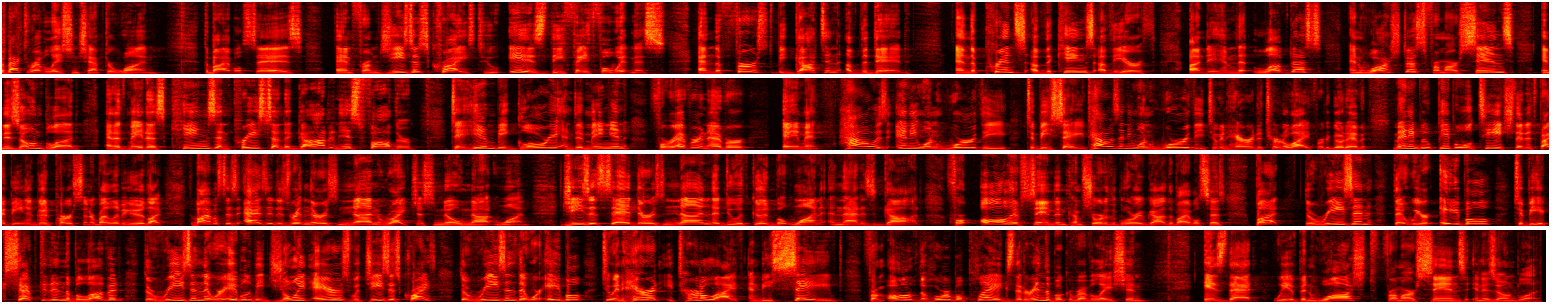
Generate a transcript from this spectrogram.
So back to Revelation chapter 1, the Bible says, And from Jesus Christ, who is the faithful witness, and the first begotten of the dead, and the prince of the kings of the earth, unto him that loved us and washed us from our sins in his own blood, and hath made us kings and priests unto God and his Father. To him be glory and dominion forever and ever. Amen. How is anyone worthy to be saved? How is anyone worthy to inherit eternal life or to go to heaven? Many people will teach that it's by being a good person or by living a good life. The Bible says, as it is written, there is none righteous, no, not one. Jesus said, there is none that doeth good but one, and that is God. For all have sinned and come short of the glory of God, the Bible says. But the reason that we are able to be accepted in the beloved, the reason that we're able to be joint heirs with Jesus Christ, the reason that we're able to inherit eternal life and be saved from all of the horrible plagues that are in the book of Revelation is that we have been washed from our sins in His own blood.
